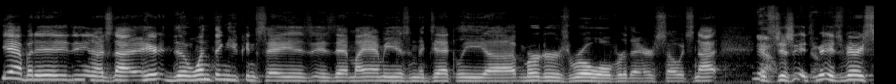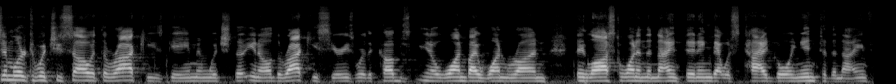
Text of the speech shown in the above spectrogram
Yeah, but it, you know, it's not here. The one thing you can say is is that Miami isn't exactly uh, murderer's row over there, so it's not. No, it's just it's no. it's very similar to what you saw with the Rockies game, in which the you know the Rockies series where the Cubs you know won by one run, they lost one in the ninth inning that was tied going into the ninth.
